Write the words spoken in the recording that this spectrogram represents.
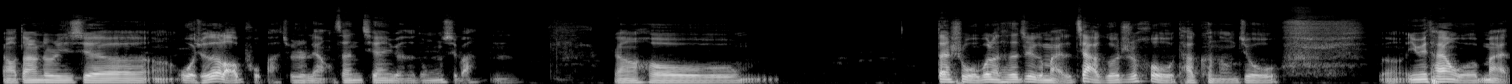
然后当然都是一些嗯我觉得老普吧，就是两三千元的东西吧，嗯。然后，但是我问了他的这个买的价格之后，他可能就呃，因为他让我买。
